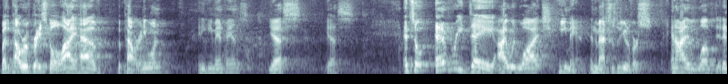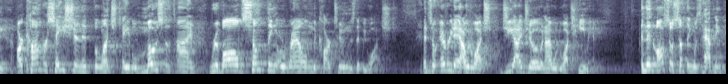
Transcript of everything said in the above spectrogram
By the power of Grayskull, I have the power. Anyone? Any He-Man fans? Yes. Yes? And so every day I would watch He Man and the Masters of the Universe, and I loved it. And our conversation at the lunch table most of the time revolved something around the cartoons that we watched. And so every day I would watch G.I. Joe and I would watch He Man. And then also something was happening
